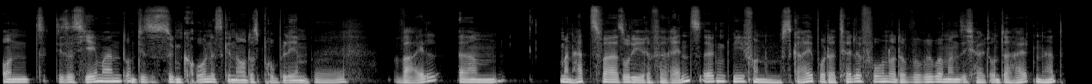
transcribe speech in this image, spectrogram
Und dieses jemand und dieses Synchron ist genau das Problem, weil ähm, man hat zwar so die Referenz irgendwie von einem Skype oder Telefon oder worüber man sich halt unterhalten hat,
